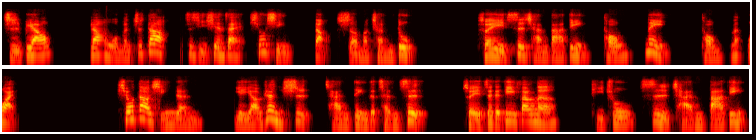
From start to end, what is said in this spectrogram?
指标，让我们知道自己现在修行到什么程度。所以四禅八定同内同外，修道行人也要认识禅定的层次。所以这个地方呢，提出四禅八定，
